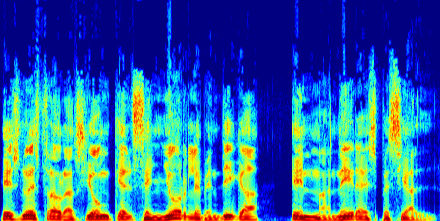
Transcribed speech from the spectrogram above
Es nuestra oración que el Señor le bendiga en manera especial.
